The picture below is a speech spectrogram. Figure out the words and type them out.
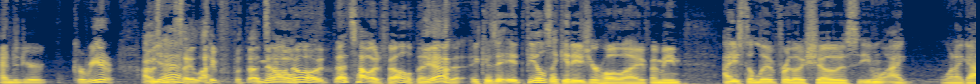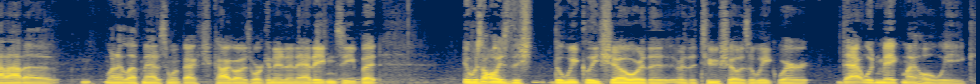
ended your career. I was going to say life, but that's no, how. no, that's how it felt. Yeah. because it, it feels like it is your whole life. I mean, I used to live for those shows. Even I when I got out of when I left Madison, went back to Chicago. I was working at an ad agency, but it was always the sh- the weekly show or the or the two shows a week where that would make my whole week.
